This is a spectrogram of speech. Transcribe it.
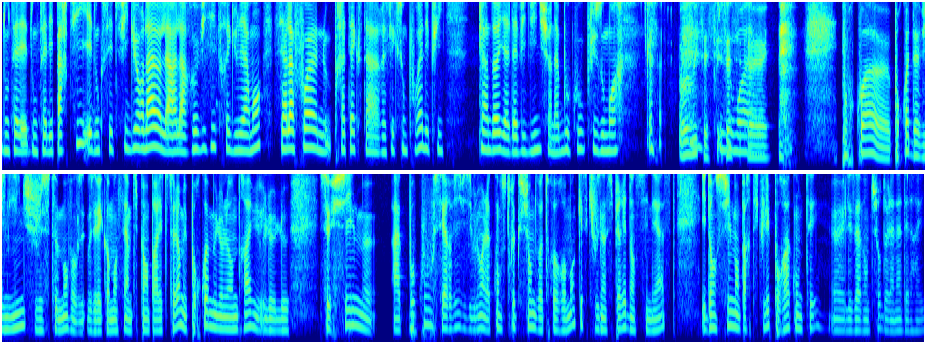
dont elle est, dont elle est partie? Et donc cette figure-là, la, la revisite régulièrement. C'est à la fois un prétexte à réflexion pour elle et puis clin d'œil à David Lynch, il y en a beaucoup, plus ou moins. Oui, oui, c'est ça, pourquoi, euh, pourquoi David Lynch, justement? Vous, vous avez commencé un petit peu à en parler tout à l'heure, mais pourquoi Mulholland Drive le, le- Ce film a beaucoup servi visiblement à la construction de votre roman. Qu'est-ce qui vous a inspiré dans ce cinéaste et dans ce film en particulier pour raconter euh, les aventures de Lana Del Rey?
